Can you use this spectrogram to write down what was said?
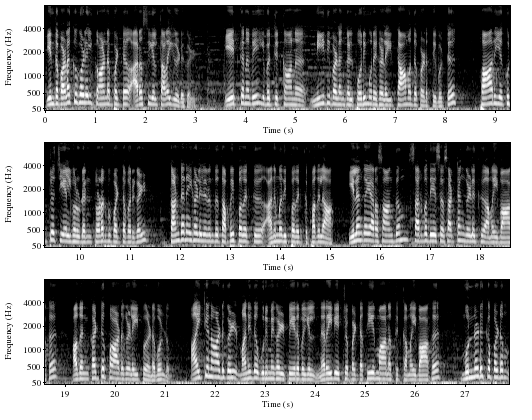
இந்த வழக்குகளில் காணப்பட்ட அரசியல் தலையீடுகள் ஏற்கனவே இவற்றிற்கான நீதி வழங்கல் பொறிமுறைகளை தாமதப்படுத்திவிட்டு பாரிய குற்றச் செயல்களுடன் தொடர்புபட்டவர்கள் தண்டனைகளிலிருந்து தப்பிப்பதற்கு அனுமதிப்பதற்கு பதிலாக இலங்கை அரசாங்கம் சர்வதேச சட்டங்களுக்கு அமைவாக அதன் கட்டுப்பாடுகளை பேண வேண்டும். ஐக்கிய நாடுகள் மனித உரிமைகள் பேரவையில் நிறைவேற்றப்பட்ட தீர்மானத்திற்கு அமைவாக முன்னெடுக்கப்படும்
